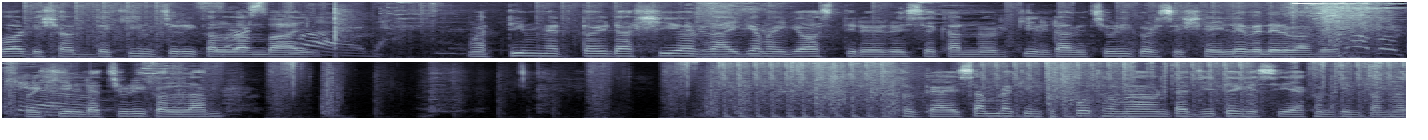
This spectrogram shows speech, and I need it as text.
বডি শট দেখি চুরি করলাম ভাই। আমার টিমমেট তো এটা শিওর রাইগে মাইগে অস্থির হয়ে রয়েছে কারণ ওর কিলটা আমি চুরি করছি সেই লেভেলের ভাবে। ওই কিলটা চুরি করলাম। তো গাইস আমরা কিন্তু প্রথম রাউন্ডটা জিতে গেছি এখন কিন্তু আমরা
